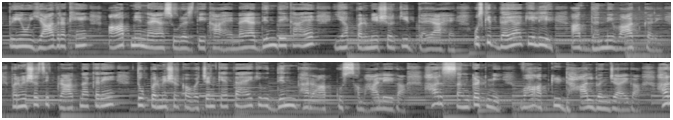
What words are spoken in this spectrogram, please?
प्रियो, याद रखें, आपने नया सूरज देखा है, नया दिन देखा है, यह परमेश्वर परमेश्वर की दया है। उसकी दया के लिए आप धन्यवाद करें। परमेश्वर से प्रार्थना करें तो परमेश्वर का वचन कहता है कि वो दिन भर आपको संभालेगा। हर संकट में वह आपकी ढाल बन जाएगा। हर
